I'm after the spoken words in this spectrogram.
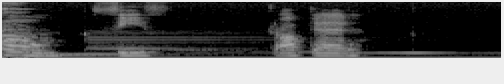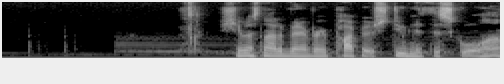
home, thief. Drop dead. she must not have been a very popular student at this school huh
